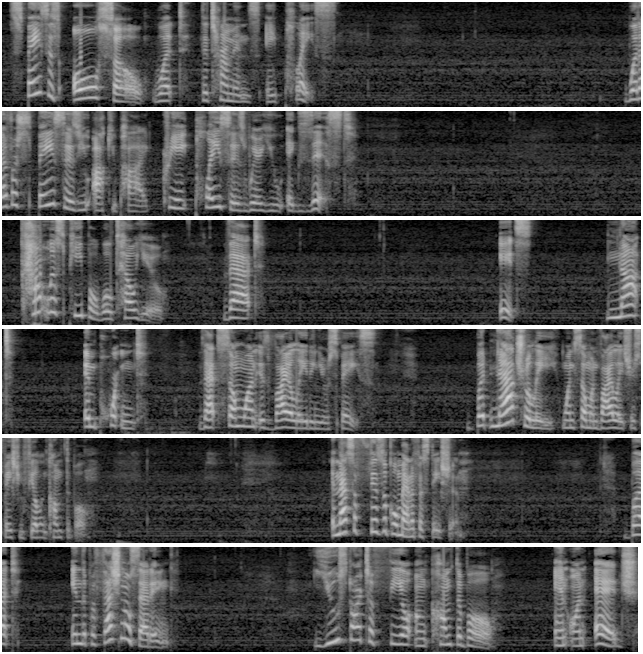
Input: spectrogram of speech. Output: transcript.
space is also what determines a place. Whatever spaces you occupy create places where you exist. Countless people will tell you that it's not important that someone is violating your space. But naturally, when someone violates your space, you feel uncomfortable. And that's a physical manifestation. But in the professional setting, you start to feel uncomfortable and on edge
